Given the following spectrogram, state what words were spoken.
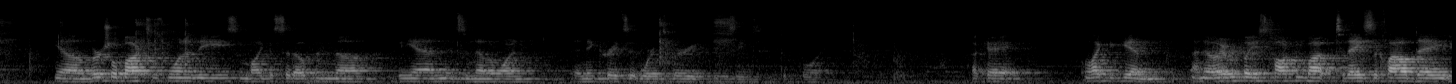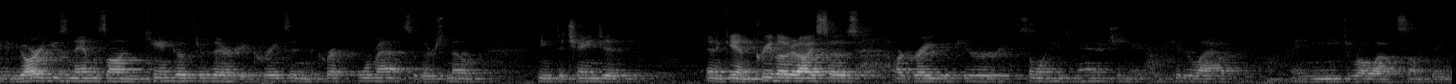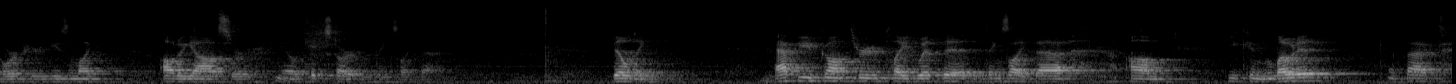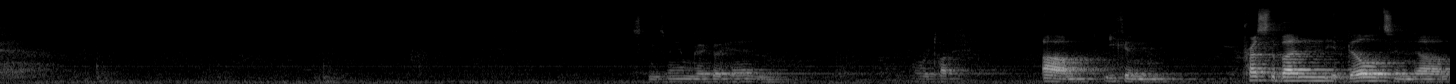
you know, VirtualBox is one of these, and like I said, Open uh, is another one, and it creates it where it's very easy to deploy. Okay, like again, I know everybody's talking about today's the cloud day. If you are using Amazon, you can go through there. It creates it in the correct format, so there's no need to change it. And again, preloaded ISOs are great if you're someone who's managing a computer lab you need to roll out something, or if you're using like AutoYaST or you know Kickstart and things like that. Building. After you've gone through, played with it, and things like that, um, you can load it. In fact, excuse me, I'm going to go ahead and we're talking. Um, you can press the button, it builds, and um,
